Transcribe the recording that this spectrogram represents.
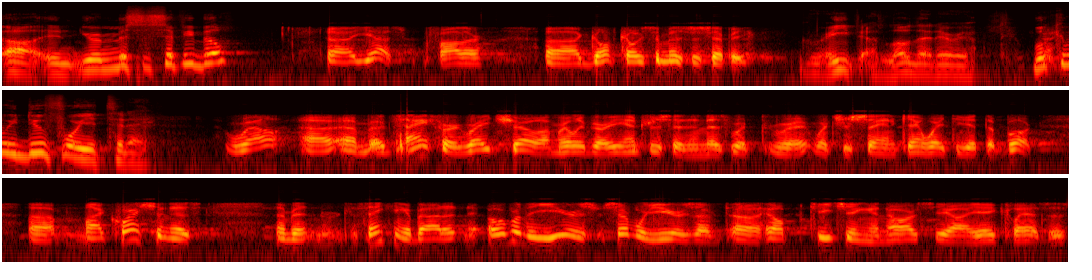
Uh, in, you're in Mississippi, Bill? Uh, yes, Father. Uh, Gulf Coast of Mississippi. Great. I love that area. What can we do for you today? Well, uh, um, thanks for a great show. I'm really very interested in this, what, what you're saying. Can't wait to get the book. Uh, my question is, I've been thinking about it. Over the years, several years, I've uh, helped teaching in RCIA classes,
